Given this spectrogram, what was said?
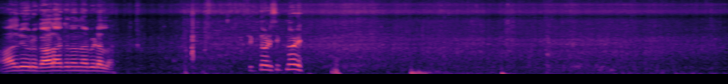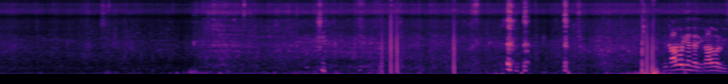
ಆದರೂ ಇವರು ಗಾಳ ಹಾಕೋದನ್ನ ಬಿಡಲ್ಲ. ಸಿಕ್ ನೋಡಿ ಸಿಕ್ ನೋಡಿ. ಕಾಳ್ಬರ್ಗಿ ಅಂತಾರೆ ಕಾಳಬರ್ಗಿ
